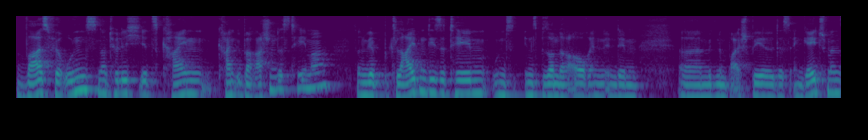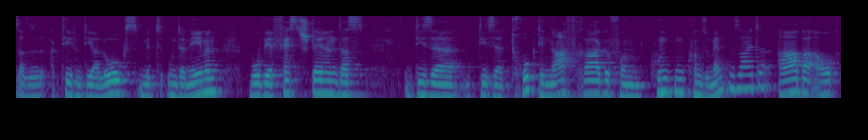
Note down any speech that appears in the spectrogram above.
war es für uns natürlich jetzt kein, kein überraschendes Thema, sondern wir begleiten diese Themen uns insbesondere auch in, in dem, äh, mit einem Beispiel des Engagements, also aktiven Dialogs mit Unternehmen, wo wir feststellen, dass dieser, dieser Druck, die Nachfrage von Kunden, Konsumentenseite, aber auch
